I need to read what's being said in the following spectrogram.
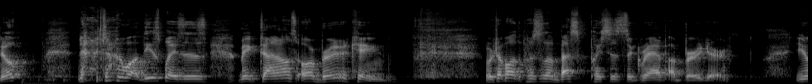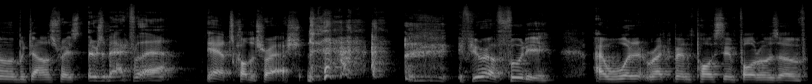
Nope. Not talking about these places, McDonald's or Burger King. We're talking about the the best places to grab a burger. You know the McDonald's phrase, there's a bag for that? Yeah, it's called the trash. if you're a foodie, I wouldn't recommend posting photos of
